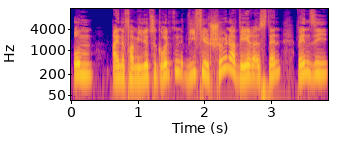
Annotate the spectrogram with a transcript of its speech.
um eine Familie zu gründen. Wie viel schöner wäre es denn, wenn sie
